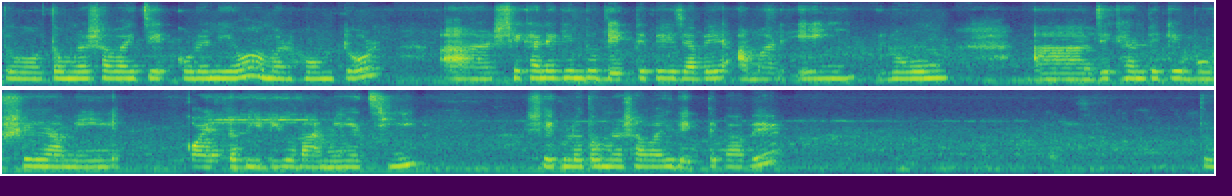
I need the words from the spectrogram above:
তো তোমরা সবাই চেক করে নিও আমার হোম টোর আর সেখানে কিন্তু দেখতে পেয়ে যাবে আমার এই রুম যেখান থেকে বসে আমি কয়েকটা ভিডিও বানিয়েছি, সেগুলো তোমরা সবাই দেখতে পাবে। তো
